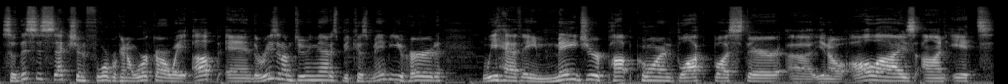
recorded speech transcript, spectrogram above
So this is section four. We're going to work our way up, and the reason I'm doing that is because maybe you heard we have a major popcorn blockbuster, uh, you know, all eyes on it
